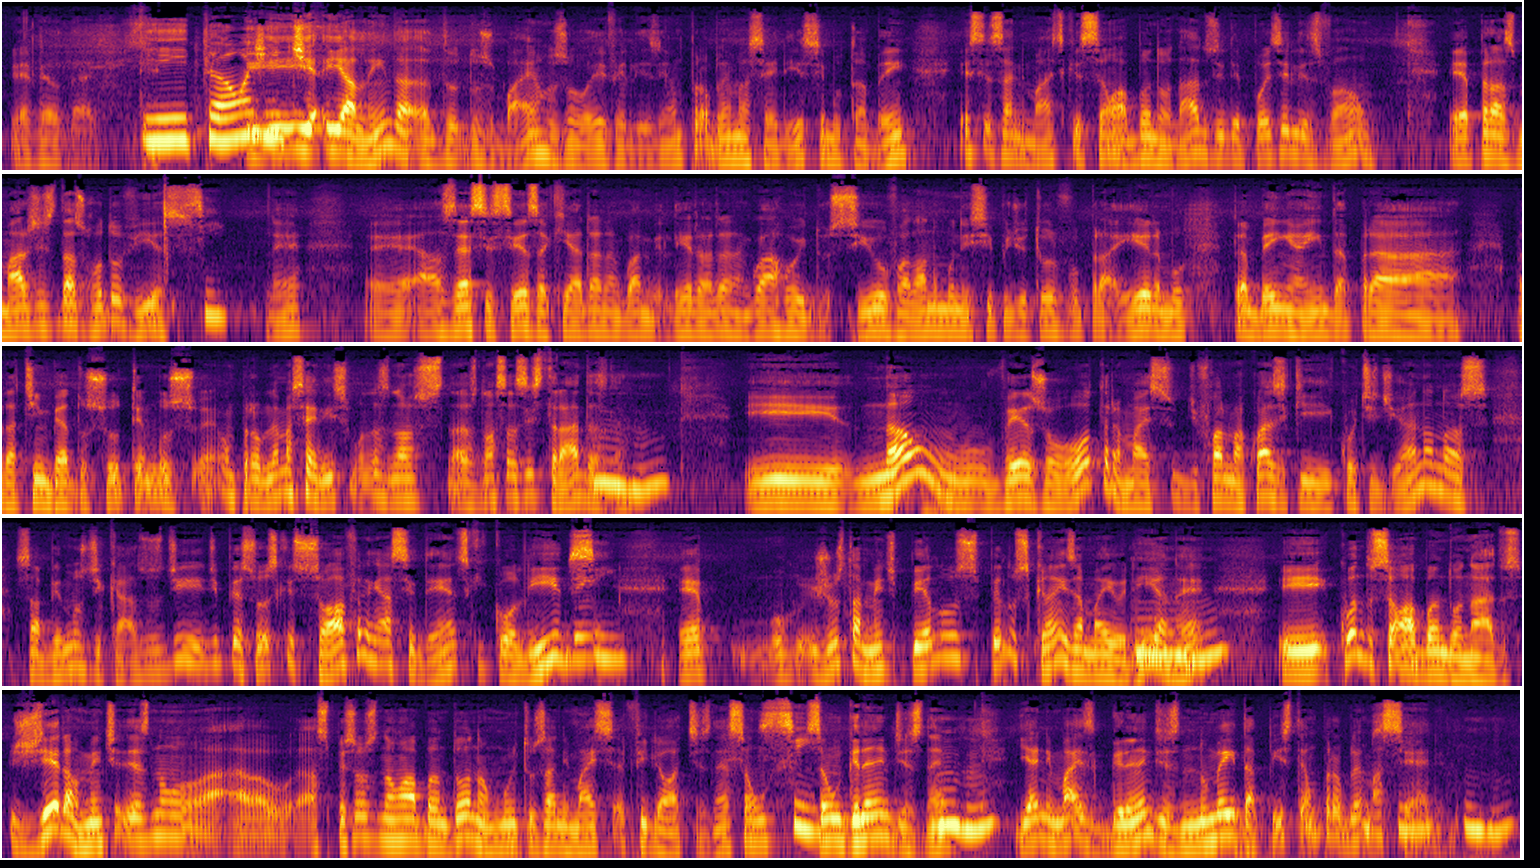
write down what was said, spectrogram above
É verdade. E, então a e, gente... E, e além da, do, dos bairros, o Evelise, é um problema seríssimo também esses animais que são abandonados e depois eles vão é, para as margens das rodovias. Sim. Né? É, as SCs aqui, Araranguá Meleiro, Araranguá Rui do Silva, lá no município de Turvo para Ermo, também ainda para para Timbé do Sul, temos é, um problema seríssimo nas, no nas nossas estradas. Né? Uhum. Né? E não vez ou outra, mas de forma quase que cotidiana, nós sabemos de casos de, de pessoas que sofrem acidentes, que colidem, é, justamente pelos, pelos cães, a maioria, né? uhum. né? E quando são abandonados, geralmente eles não, as pessoas não abandonam muitos animais filhotes, né? São, são grandes, né? Uhum. E animais grandes no meio da pista é um problema Sim. sério. Uhum.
